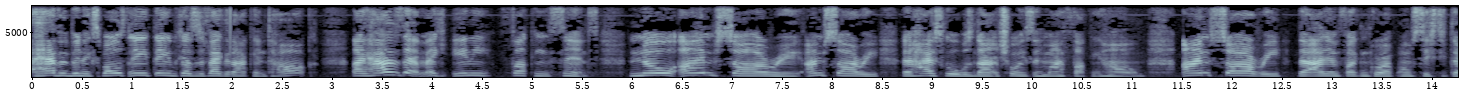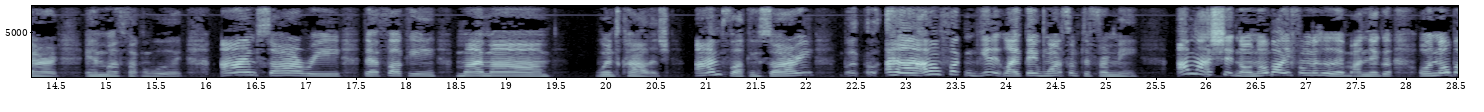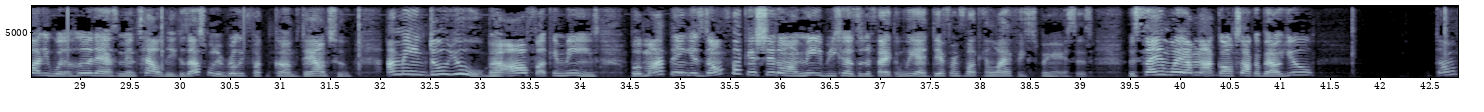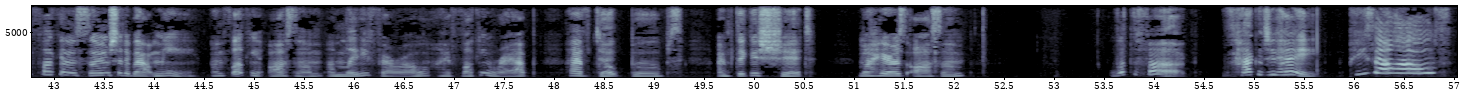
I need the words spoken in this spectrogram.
I haven't been exposed to anything because of the fact that I can talk. Like, how does that make any fucking sense? No, I'm sorry. I'm sorry that high school was not a choice in my fucking home. I'm sorry that I didn't fucking grow up on 63rd in motherfucking Wood. I'm sorry that fucking my mom went to college. I'm fucking sorry, but uh, I don't fucking get it. Like, they want something from me. I'm not shitting on nobody from the hood, my nigga, or nobody with a hood ass mentality, because that's what it really fucking comes down to. I mean, do you, by all fucking means. But my thing is, don't fucking shit on me because of the fact that we had different fucking life experiences. The same way I'm not gonna talk about you, don't fucking assume shit about me. I'm fucking awesome. I'm Lady Pharroh. I fucking rap. I have dope boobs. I'm thick as shit. My hair is awesome. What the fuck? How could you hate? Peace out, hoes.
